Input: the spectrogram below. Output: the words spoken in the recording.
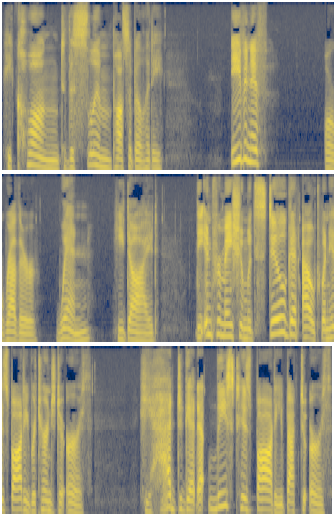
He clung to the slim possibility. Even if, or rather, when, he died, the information would still get out when his body returned to Earth. He had to get at least his body back to Earth.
